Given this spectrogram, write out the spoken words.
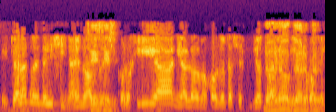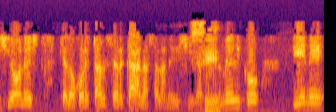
Estoy hablando de medicina, ¿eh? no Sí, hablo de sí. psicología, ni hablo a lo mejor de otras, de otras No, no, eh, claro. profesiones que a lo mejor están cercanas a la medicina. El médico tiene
